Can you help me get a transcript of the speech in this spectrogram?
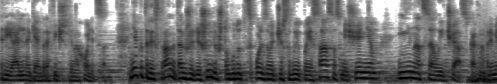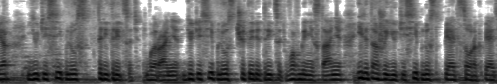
реально географически находится. Некоторые страны также решили, что будут использовать часовые пояса со смещением не на целый час, как, например, UTC плюс 3.30 в Иране, UTC плюс 4.30 в Афганистане или даже UTC плюс 5.45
